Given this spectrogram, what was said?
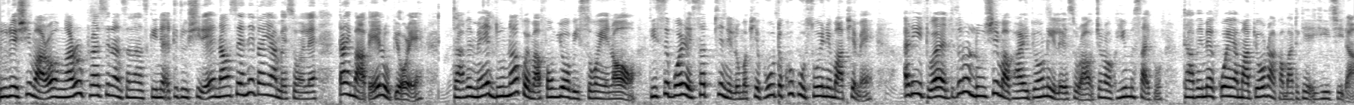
လူတွေရှိမှာတော့ငါတို့ President Zelensky နဲ့အတူတူရှိတယ်။နောက်10နှစ်တိုက်ရမယ်ဆိုရင်လည်းတိုက်မှာပဲလို့ပြောတယ်။ ဒါပေမဲ့လူနောက်ွယ်မှာဖုန်းပြောပြီးဆိုရင်တော့ဒီစစ်ပွဲတွေဆက်ဖြစ်နေလို့မဖြစ်ဘူးတခုခုဆွေးနေမှဖြစ်မယ်အဲ့ဒီအတွက်သူတို့လူရှိမှဘာတွေပြောနေလဲဆိုတာကိုကျွန်တော်ဂရုမစိုက်ဘူးဒါပေမဲ့ကွဲရမှာပြောတာကမှတကယ်အရေးကြီးတာ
